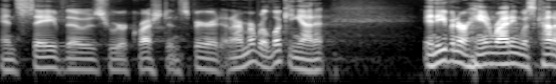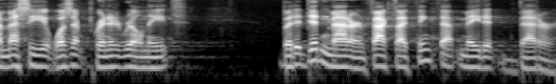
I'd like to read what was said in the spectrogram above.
and save those who are crushed in spirit. And I remember looking at it and even her handwriting was kind of messy. It wasn't printed real neat. But it didn't matter. In fact, I think that made it better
